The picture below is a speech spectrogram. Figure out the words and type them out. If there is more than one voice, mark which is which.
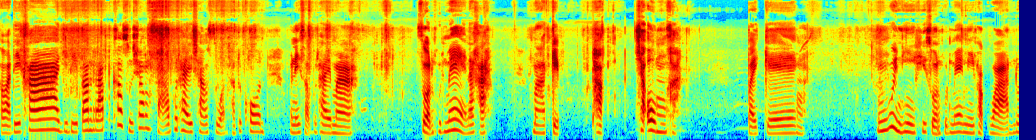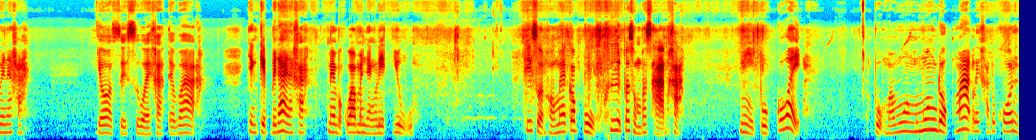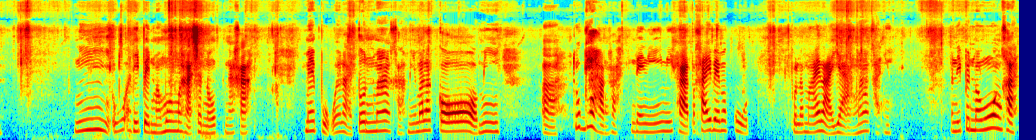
Speaker 1: สวัสดีค่ะ ยินดีต้อนรับเข้าสู่ช่องสาวผู้ไทยชาวสวนค่ะทุกคน วันนี้สาวผู้ไทยมาสวนคุณแม่นะคะ มาเก็บผักชะอมค่ะ ไปแกงอุ้ยนี่ที่สวนคุณแม่มีผักหวานด้วยนะคะ ยอดสวยๆค่ะ แต่ว่ายังเก็บไม่ได้นะคะ แม่บอกว่ามันยังเล็กอยู่ ที่สวนของแม่ก็ปลูกพืชผสมผสานค่ะ นี่ปลูกกล้วย ปลูกมะม่วงมะม่วงดกมากเลยค่ะทุกคน นี่อู้อันนี้เป็นมะม่วงมหาชนกนะคะ แม่ปลูกไว้หลายต้นมากค่ะ มีมะละกอมีอ่าทุกอย่างค่ะ ในนี้มีข่าตะไคร้ใบมะกรูด ผลไม้หลายอย่างมากค่ะนี่ อันนี้เป็นมะม่วงค่ะ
